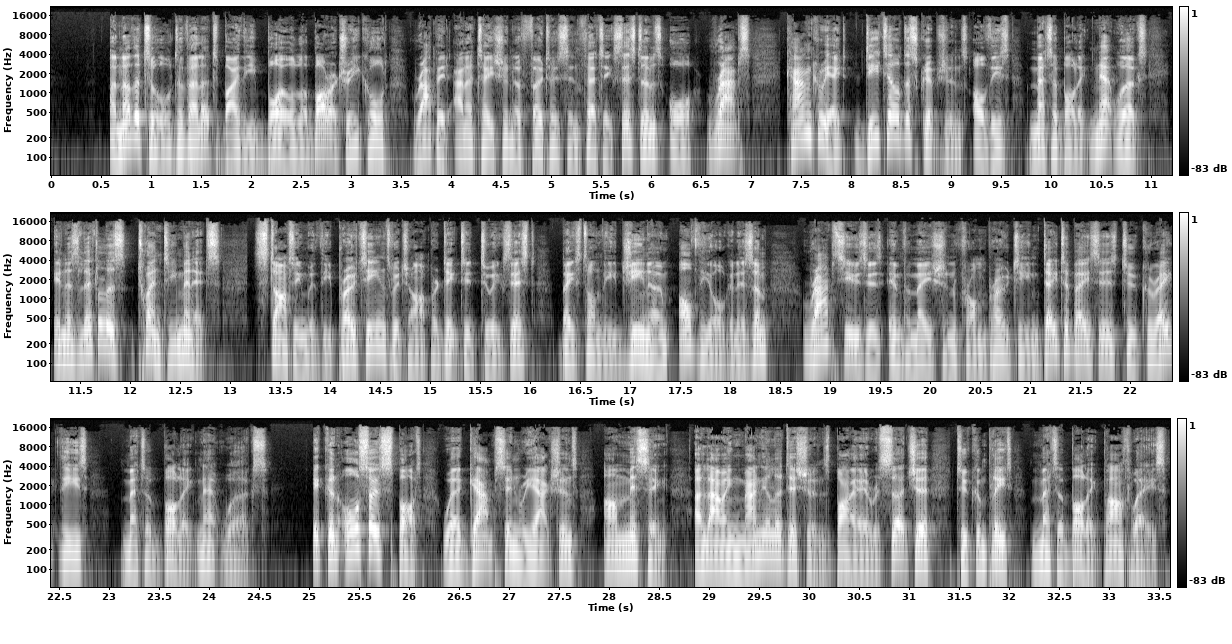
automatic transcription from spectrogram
Another tool developed by the Boyle Laboratory called Rapid Annotation of Photosynthetic Systems, or RAPS, can create detailed descriptions of these metabolic networks in as little as 20 minutes, starting with the proteins which are predicted to exist based on the genome of the organism RAPS uses information from protein databases to create these metabolic networks. It can also spot where gaps in reactions are missing, allowing manual additions by a researcher to complete metabolic pathways.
